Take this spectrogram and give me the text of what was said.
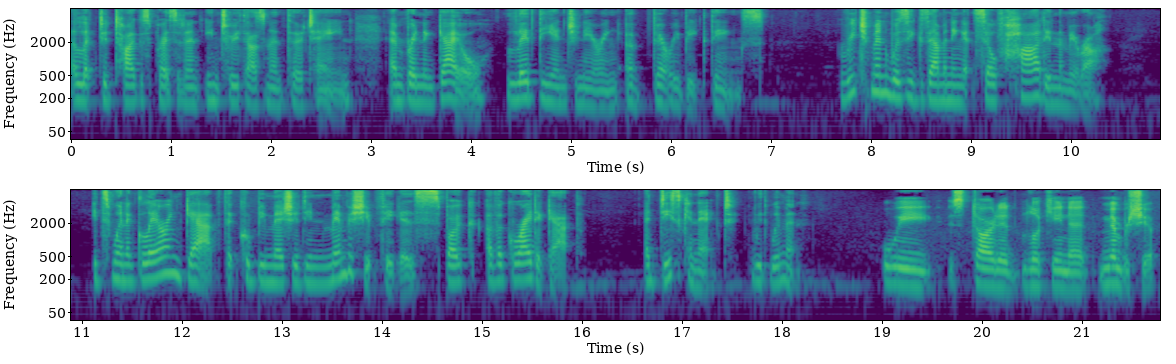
elected Tigers president in 2013, and Brendon Gale led the engineering of very big things. Richmond was examining itself hard in the mirror. It's when a glaring gap that could be measured in membership figures spoke of a greater gap, a disconnect with women. We started looking at membership,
